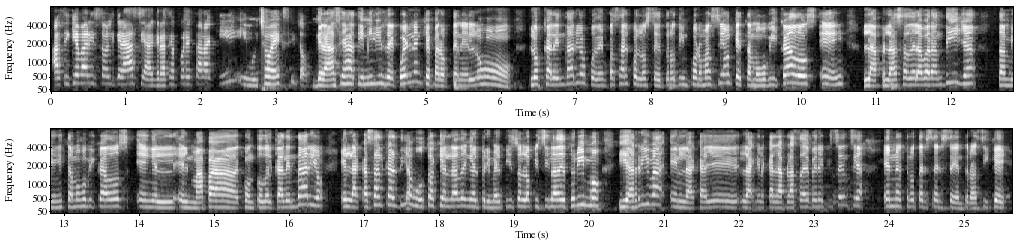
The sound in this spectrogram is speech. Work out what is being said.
Así que, Marisol, gracias. Gracias por estar aquí y mucho éxito. Gracias a ti, Mili. Recuerden que para obtener los, los calendarios pueden pasar por los centros de información que estamos ubicados en la Plaza de la Barandilla. También estamos ubicados en el, el mapa con todo el calendario, en la Casa Alcaldía, justo aquí al lado, en el primer piso, en la oficina de turismo, y arriba en la calle, la, la- la Plaza de Beneficencia, en nuestro tercer centro. Así que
